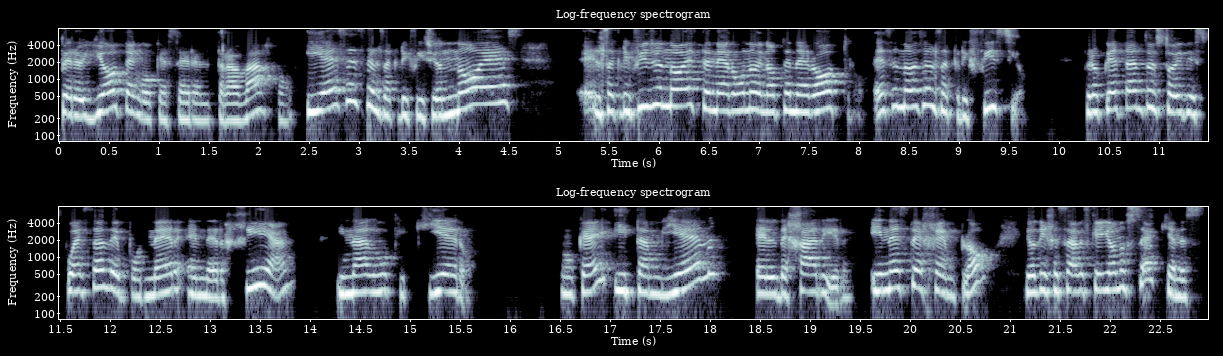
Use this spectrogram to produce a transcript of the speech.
pero yo tengo que hacer el trabajo y ese es el sacrificio, no es... El sacrificio no es tener uno y no tener otro. Ese no es el sacrificio. Pero qué tanto estoy dispuesta de poner energía en algo que quiero. ¿ok? Y también el dejar ir. Y en este ejemplo, yo dije, sabes que yo no sé quién es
